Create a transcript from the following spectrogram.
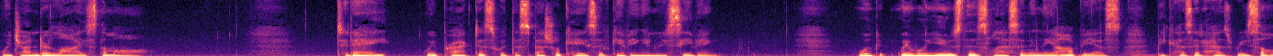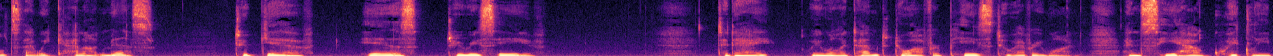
which underlies them all. Today, we practice with the special case of giving and receiving. We will use this lesson in the obvious because it has results that we cannot miss. To give is to receive. Today, we will attempt to offer peace to everyone and see how quickly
